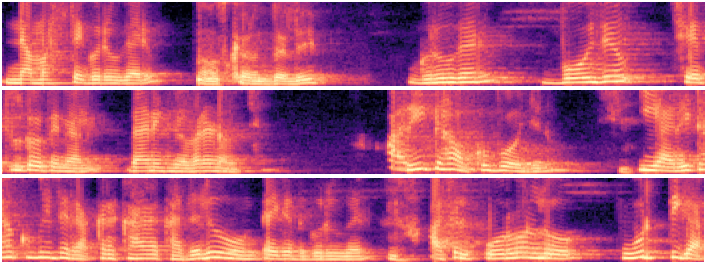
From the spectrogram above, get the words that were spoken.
నమస్తే గురువుగారు. నమస్కారం తల్లి. గురువుగారు భోజనం చేతులతో తినాలి. దానికి వివరణ వచ్చింది అరిటాకు భోజనం. ఈ అరిటాకు మీద రకరకాల కథలు ఉంటాయి కదా గురువుగారు. అసలు పూర్వంలో పూర్తిగా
